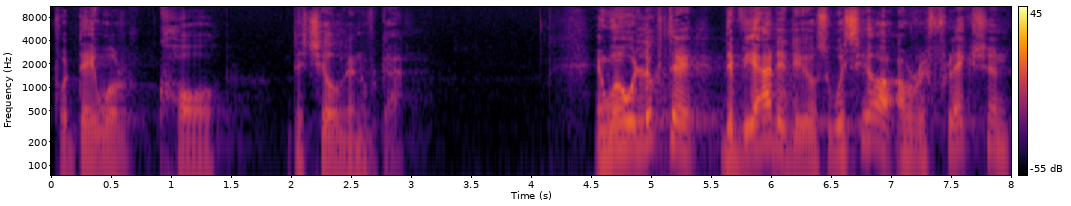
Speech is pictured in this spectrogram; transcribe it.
for they will call the children of God. And when we look at the Beatitudes, we see a, a reflection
